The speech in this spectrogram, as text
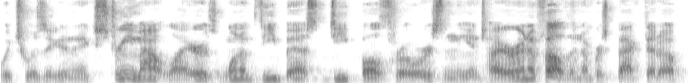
Which was an extreme outlier, is one of the best deep ball throwers in the entire NFL. The numbers back that up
